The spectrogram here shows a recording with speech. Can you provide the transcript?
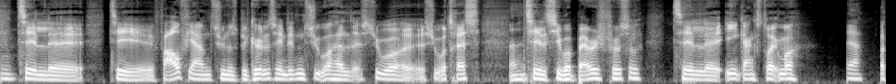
mm. Til, øh, til farvefjernsynets begyndelse i 1967 Ja. til Sigurd Barrys fødsel, til øh, En gang strømmer. Ja. Og,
